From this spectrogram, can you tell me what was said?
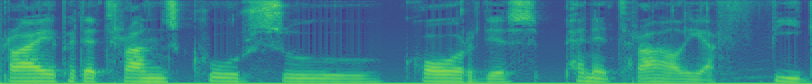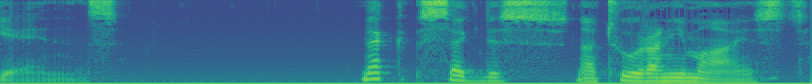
praepite transcursu cordis penetralia figens. Nec segdis natura anima est,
